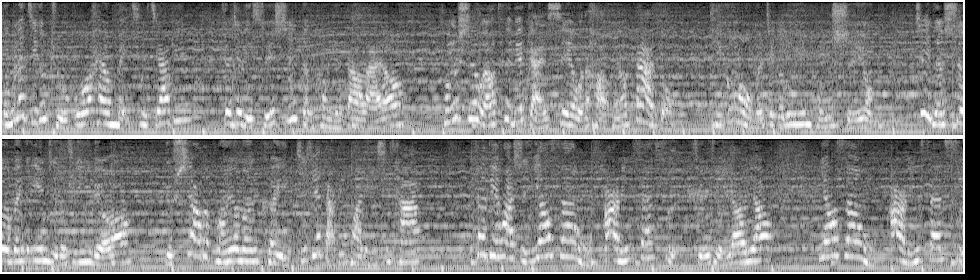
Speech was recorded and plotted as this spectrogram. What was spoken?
我们的几个主播还有每期的嘉宾在这里随时等候你的到来哦。同时，我要特别感谢我的好朋友大董，提供了我们这个录音棚的使用，这里的设备跟音质都是一流哦。有需要的朋友们可以直接打电话联系他，他的电话是幺三五二零三四九九幺幺，幺三五二零三四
